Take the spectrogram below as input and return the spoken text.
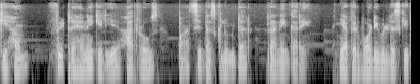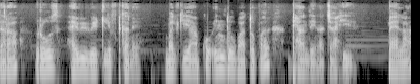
कि हम फिट रहने के लिए हर रोज़ पाँच से दस किलोमीटर रनिंग करें या फिर बॉडी बिल्डर्स की तरह रोज़ हैवी वेट लिफ्ट करें। बल्कि आपको इन दो बातों पर ध्यान देना चाहिए। पहला,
